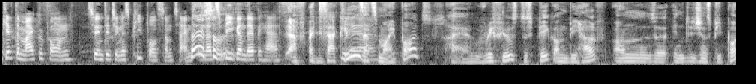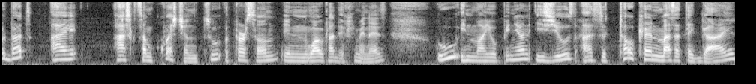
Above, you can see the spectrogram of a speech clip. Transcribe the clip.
give the microphone to indigenous people sometimes Yeah, and not so- speak on their behalf. Yeah, exactly. Yeah. That's my point. I refuse to speak on behalf on the indigenous people, but I asked some question to a person in Huautla de Jimenez, who, in my opinion, is used as the token Mazatec guy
